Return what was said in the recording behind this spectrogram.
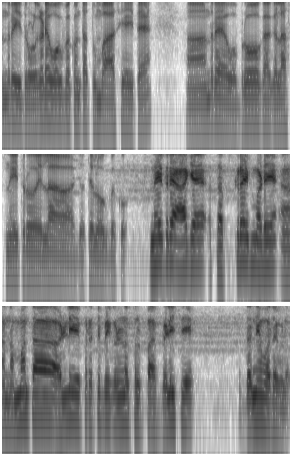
ಅಂದರೆ ಇದ್ರೊಳಗಡೆ ಹೋಗ್ಬೇಕು ಅಂತ ತುಂಬ ಆಸೆ ಐತೆ. ಅಂದರೆ ಒಬ್ಬರು ಹೋಗೋಕ್ಕಾಗಲ್ಲ ಸ್ನೇಹಿತರು ಎಲ್ಲ ಜೊತೇಲಿ ಹೋಗಬೇಕು. ಸ್ನೇಹಿತರೆ, ಹಾಗೆ ಸಬ್ಸ್ಕ್ರೈಬ್ ಮಾಡಿ ನಮ್ಮಂಥ ಹಳ್ಳಿ ಪ್ರತಿಭೆಗಳನ್ನ ಸ್ವಲ್ಪ ಬೆಳೆಸಿ. ಧನ್ಯವಾದಗಳು.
